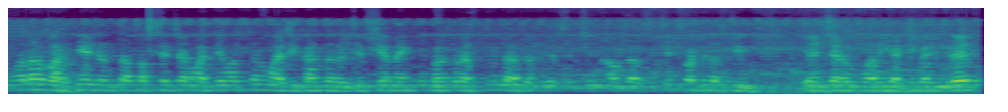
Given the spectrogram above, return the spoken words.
तुम्हाला भारतीय जनता पक्षाच्या माध्यमातून माजी खासदार रणजित सिंह नाईक निंबाळकर असतील आदरणीय सचिन आमदार सचिन पाटील असतील यांच्या रूपाने या ठिकाणी मिळेल.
